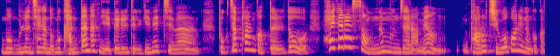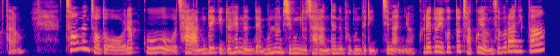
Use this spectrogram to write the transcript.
뭐 물론 제가 너무 간단한 예들을 들긴 했지만 복잡한 것들도 해결할 수 없는 문제라면 바로 지워버리는 것 같아요. 처음엔 저도 어렵고 잘 안 되기도 했는데, 물론 지금도 잘 안 되는 부분들이 있지만요. 그래도 이것도 자꾸 연습을 하니까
